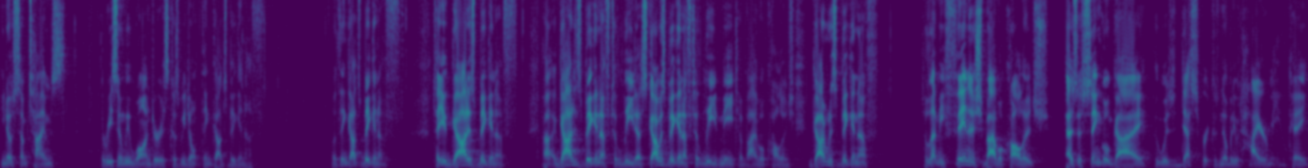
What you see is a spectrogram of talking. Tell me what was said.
You know, sometimes the reason we wander is because we don't think God's big enough. We don't think God's big enough. I tell you, God is big enough. Uh, God is big enough to lead us. God was big enough to lead me to Bible college. God was big enough to let me finish Bible college as a single guy who was desperate because nobody would hire me, okay?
